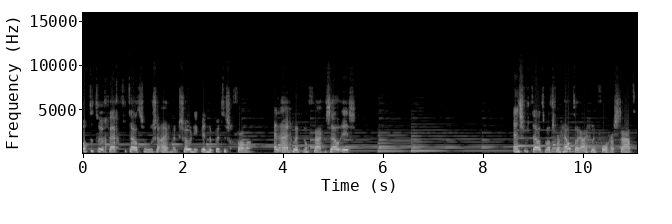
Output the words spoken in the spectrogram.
Op de terugweg vertelt ze hoe ze eigenlijk zo diep in de put is gevallen en eigenlijk nog vrijgezel is. En ze vertelt wat voor held er eigenlijk voor haar staat.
